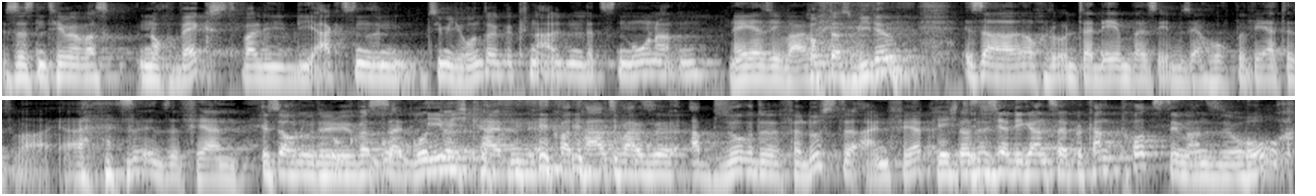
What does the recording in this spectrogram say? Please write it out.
Ist das ein Thema, was noch wächst? Weil die, die Aktien sind ziemlich runtergeknallt in den letzten Monaten. Naja, sie waren. Kommt das wieder? ist aber auch ein Unternehmen, was eben sehr hoch bewertet war. Ja. Also insofern. Ist auch ein Unternehmen, was seit Ewigkeiten quartalsweise absurde Verluste einfährt. Richtig. Das ist ja die ganze Zeit bekannt. Trotzdem waren sie so hoch.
